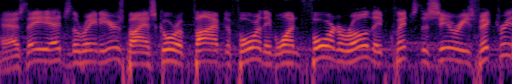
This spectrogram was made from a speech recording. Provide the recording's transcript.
as they edge the Rainiers by a score of 5 to 4. They've won four in a row. They've clinched the series victory.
